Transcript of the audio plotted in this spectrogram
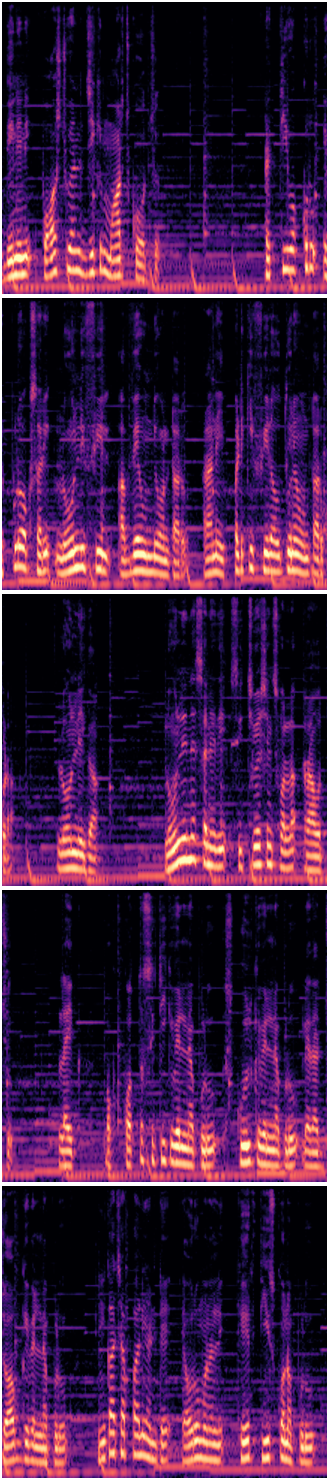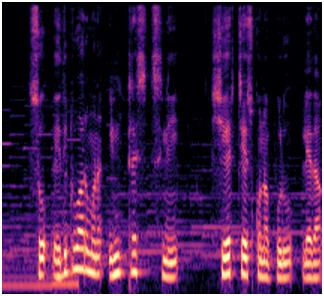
దీనిని పాజిటివ్ ఎనర్జీకి మార్చుకోవచ్చు. ప్రతి ఒక్కరూ ఎప్పుడో ఒకసారి లోన్లీ ఫీల్ అవే ఉండి ఉంటారు. అలానే ఇప్పటికీ ఫీల్ అవుతూనే ఉంటారు కూడా. లోన్లీగా లోన్లీనెస్ అనేది సిచ్యువేషన్స్ వల్ల రావచ్చు. లైక్ ఒక కొత్త సిటీకి వెళ్ళినప్పుడు స్కూల్కి వెళ్ళినప్పుడు లేదా జాబ్కి వెళ్ళినప్పుడు ఇంకా చెప్పాలి అంటే ఎవరు మనల్ని కేర్ తీసుకున్నప్పుడు సో ఎదుటివారు మన ఇంట్రెస్ట్స్ని షేర్ చేసుకున్నప్పుడు లేదా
